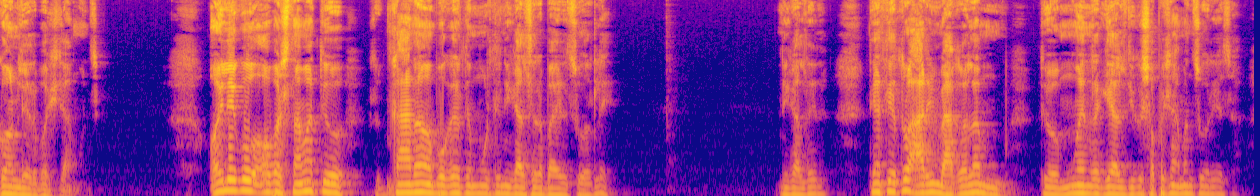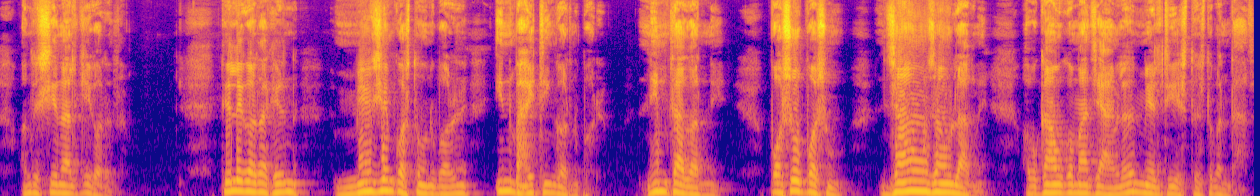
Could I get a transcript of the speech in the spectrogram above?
गन लिएर बसिरहेको हुन्छ। अहिलेको अवस्थामा त्यो काँधामा बोकेर त्यो मूर्ति निकाल्छ र बाहिर चोरले। निकाल्दैन। त्यहाँ त्यत्रो आर्मी भएको बेला त्यो महेन्द्र ग्यालजीको सबै सामान चोरिएछ। अन्त सेनाले के गर्यो त? त्यसले गर्दाखेरि म्युजियम कस्तो हुनु पऱ्यो भने इन्भाइटिङ गर्नु पऱ्यो निम्ता गर्ने पशु पशु जाउँ जाउँ लाग्ने। अब गाउँको मान्छे हामीलाई पनि मेल्टी यस्तो यस्तो भन्ने थाहा छ।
